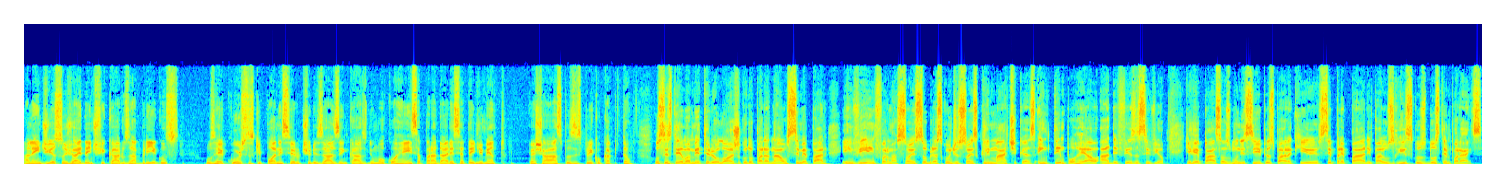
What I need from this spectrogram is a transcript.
Além disso, já identificar os abrigos, os recursos que podem ser utilizados em caso de uma ocorrência para dar esse atendimento Fecha aspas, explica o capitão. O Sistema Meteorológico do Paraná, o CIMEPAR, envia informações sobre as condições climáticas em tempo real à Defesa Civil, que repassa aos municípios para que se preparem para os riscos dos temporais.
